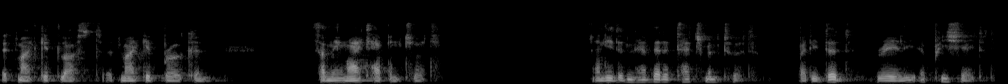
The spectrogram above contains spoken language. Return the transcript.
it might get lost, it might get broken, something might happen to it. And he didn't have that attachment to it, but he did really appreciate it.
